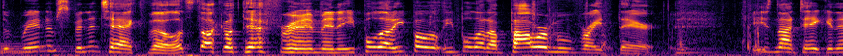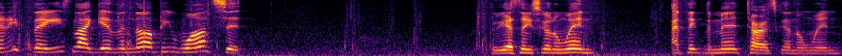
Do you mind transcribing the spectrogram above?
The random spin attack, though. Let's talk about that for a minute. He pulled out, he pulled, he pulled out a power move right there. He's not taking anything. He's not giving up. He wants it. Who do you guys think is going to win? I think the Minotaur is going to win,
